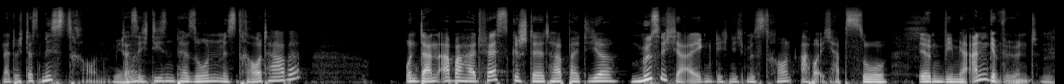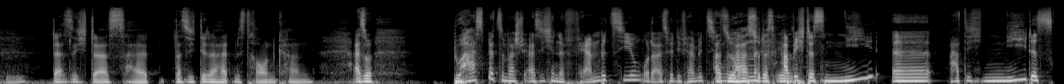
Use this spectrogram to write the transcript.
Na, durch das Misstrauen. Ja. Dass ich diesen Personen misstraut habe und dann aber halt festgestellt habe, bei dir muss ich ja eigentlich nicht misstrauen, aber ich habe es so irgendwie mir angewöhnt, dass ich das halt, dass ich dir da halt misstrauen kann. Also du hast mir zum Beispiel, als ich in eine Fernbeziehung oder als wir die Fernbeziehung Also hast hatten, du das eher- habe ich das nie, äh, hatte ich nie das,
